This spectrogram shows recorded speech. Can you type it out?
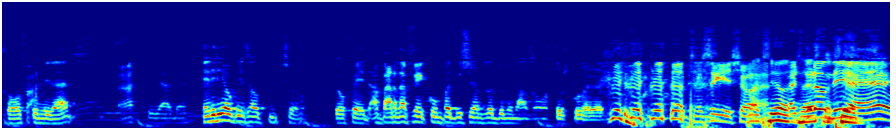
sou els convidats. has pillat, eh? Què diríeu que és el pitjor que heu fet, a part de fer competicions d'abdominals amb els teus col·legues? Potser sigui això, eh? Flexions, Vaig eh? durar un dia, eh?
